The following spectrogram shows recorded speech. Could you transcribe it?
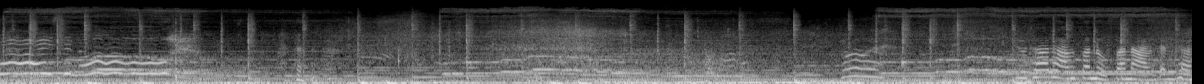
บายสโนเฮ้ยดูท่าทางสนุกสนานกันค่ะ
